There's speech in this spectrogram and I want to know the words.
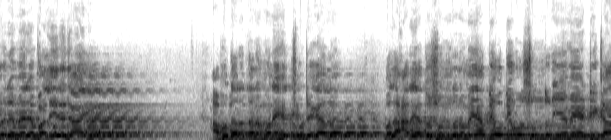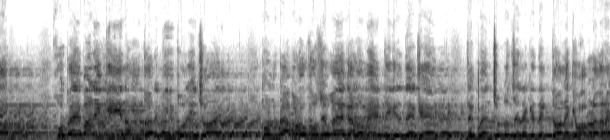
মেরে মেরে পালিয়ে যায়। আবু দারদার মনে হেঁচে উঠে গেল। বলে, হারে, এত সুন্দর মেয়ে, এত অতীব সুন্দরী মেয়েটি কার? কোথায় বাড়ি, কি নাম, তার কি পরিচয়? মনটা বড় খুশি হয়ে গেল মেয়েটিকে দেখে। দেখবেন, ছোট ছেলেকে দেখতে অনেকে ভালো লাগে না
